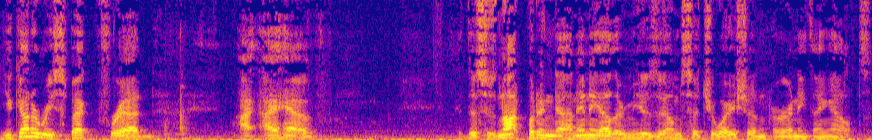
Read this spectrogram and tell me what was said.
you got to respect Fred. I, I have. This is not putting down any other museum situation or anything else.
